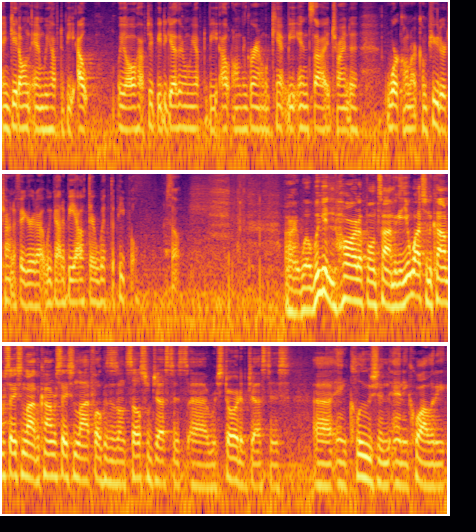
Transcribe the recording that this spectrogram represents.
and get on, and we have to be out. We all have to be together, and we have to be out on the ground. We can't be inside trying to work on our computer trying to figure it out. We got to be out there with the people. So. All right, well, we're getting hard up on time. Again, you're watching The Conversation Live. The Conversation Live focuses on social justice, uh, restorative justice, uh, inclusion, and equality.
